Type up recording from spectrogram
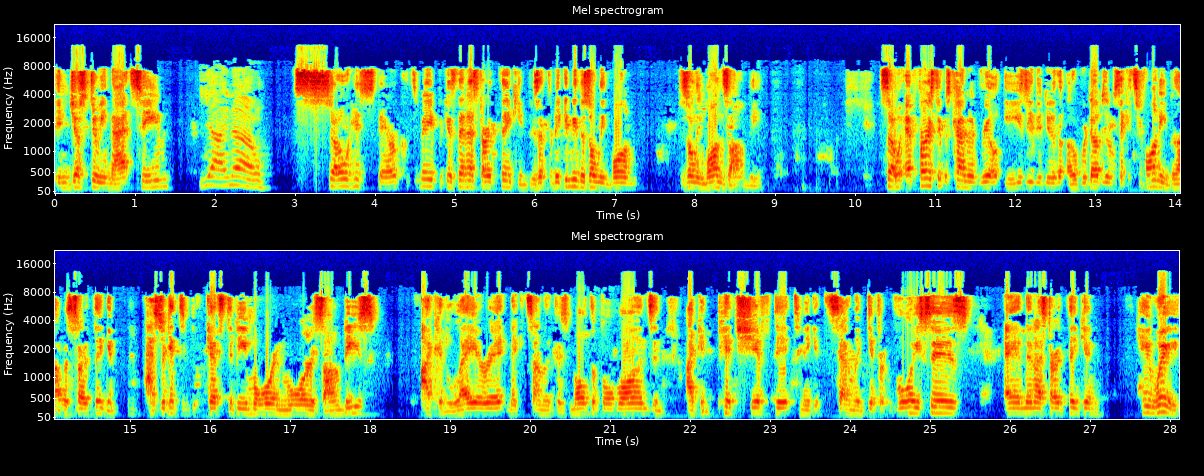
In just doing that scene, Yeah, I know. so hysterical to me because then I started thinking because at the beginning there's only one there's only one zombie. So at first it was kind of real easy to do the overdubs. It was like it's funny, but I was start thinking as it gets gets to be more and more zombies, I could layer it, make it sound like there's multiple ones, and I could pitch shift it to make it sound like different voices. And then I started thinking, hey, wait,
